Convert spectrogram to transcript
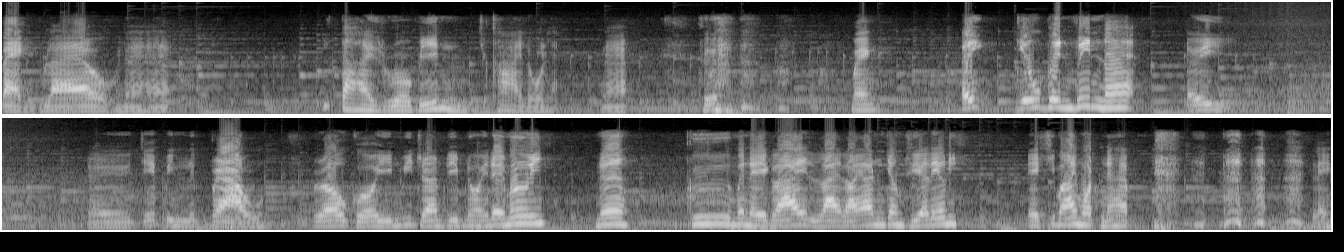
แตกแล้วนะฮะนี่ตายโรบินจะฆ่าไอ้โรนแหละนะครับ คือ แม่งเอ้ย กิวเพนวินนะเอ้ยเออเจ๊ปินหรือเปล่า เราขออินวิจารณ์รีบหน่อยได้ไหมเนะคือมันเอกหลายหลายหลายอันจังเสียแล้วนี่เอกชิบายหมดนะครับแหล่ง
